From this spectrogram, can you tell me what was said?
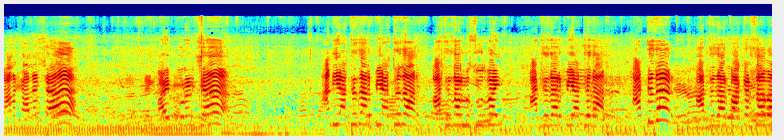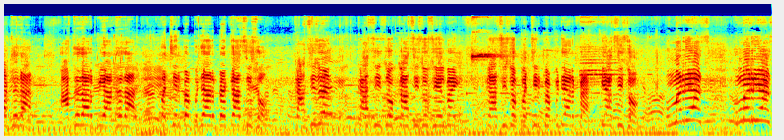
चल खाले शाह भाई पूरन शाह आणि आठ हज़ार रुपये आठ हज़ार। आठ हज़ार मसूद भाई। आठ हज़ार रुपये आठ हज़ार। आठ हज़ार आठ हज़ार बाकर साहब आठ हज़ार। आठ हज़ार रुपये आठ हज़ार। पच्चीस रुपये पचास रुपये इक्यासी सौ। इक्यासी सौ इक्यासी सौ इक्यासी सौ सेल भाई। इक्यासी सौ पच्चीस रुपये पचास रुपये बयासी सौ। उमर रियाज उमर रियाज।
